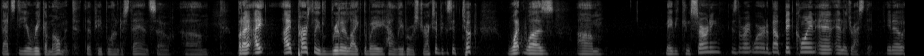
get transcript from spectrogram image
that's the eureka moment that people understand. So um, but I, I, I, personally really like the way how Libra was structured because it took what was um, maybe concerning is the right word about Bitcoin and, and addressed it. You know,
